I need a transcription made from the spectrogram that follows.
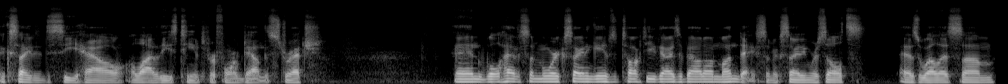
Excited to see how a lot of these teams perform down the stretch. And we'll have some more exciting games to talk to you guys about on Monday. Some exciting results, as well as some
